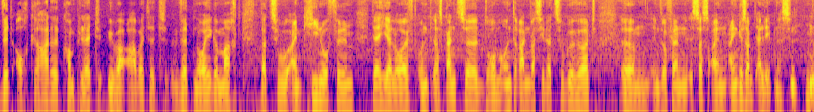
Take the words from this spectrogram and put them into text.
wird auch gerade komplett überarbeitet, wird neu gemacht. Dazu ein Kinofilm, der hier läuft und das Ganze drum und dran, was hier dazugehört. Ähm, insofern ist das ein, ein Gesamterlebnis.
